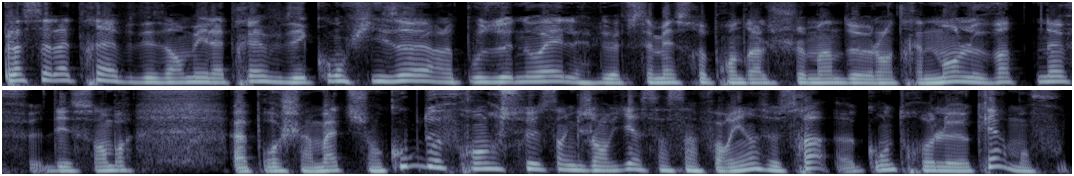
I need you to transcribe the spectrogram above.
Place à la trêve, désormais la trêve des confiseurs, la pause de Noël. Le FCMS reprendra le chemin de l'entraînement le 29 décembre. Prochain match en Coupe de France le 5 janvier à Saint-Symphorien, ce sera contre le Clermont Foot.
